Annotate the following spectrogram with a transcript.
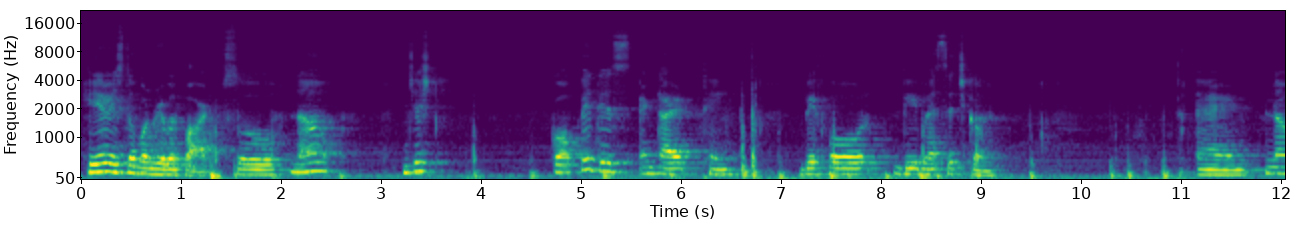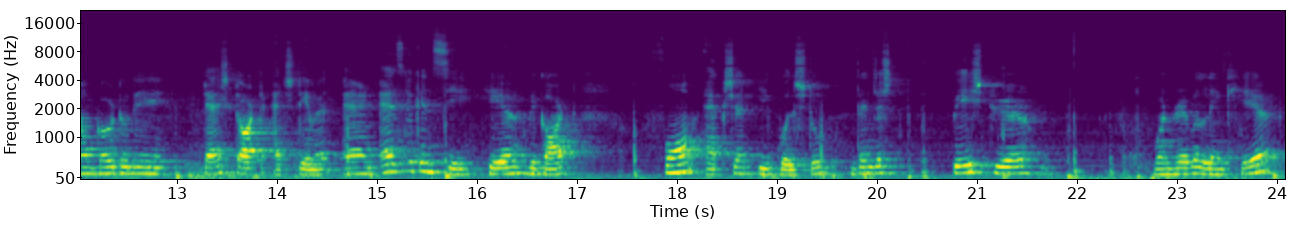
here is the vulnerable part. So now just copy this entire thing before the message come and now go to the test.html and as you can see here we got form action equals to then just paste your vulnerable link here.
